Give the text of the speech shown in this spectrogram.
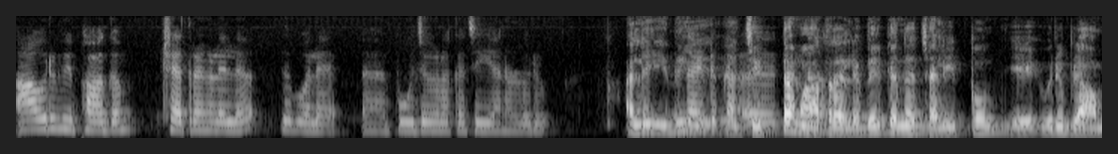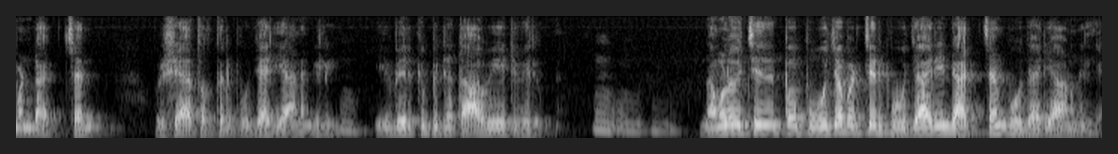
ആ ഒരു വിഭാഗം ക്ഷേത്രങ്ങളിൽ ഇതുപോലെ പൂജകളൊക്കെ ചെയ്യാനുള്ളൊരു അല്ല ഇത് ചിട്ട മാത്രല്ല മാത്രമല്ല ഇവർക്ക് എന്താ വെച്ചാൽ ഇപ്പം ഒരു ബ്രാഹ്മണന്റെ അച്ഛൻ ഒരു ക്ഷേത്രത്തിൽ പൂജാരിയാണെങ്കിൽ. ഇവർക്ക് പിന്നെ താവിയായിട്ട് വരും. നമ്മൾ വെച്ച് ഇപ്പോൾ പൂജ പഠിച്ച ഒരു പൂജാരിന്റെ അച്ഛൻ പൂജാരി ആണെന്നില്ല.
